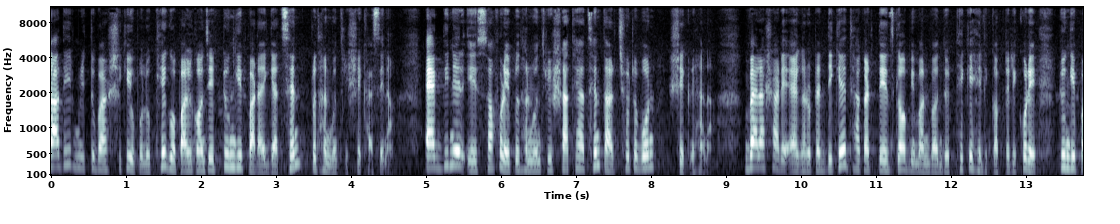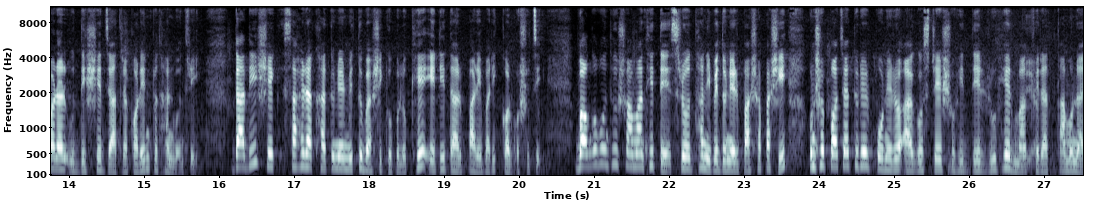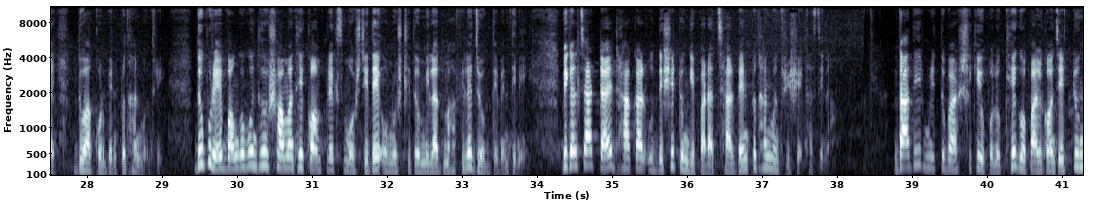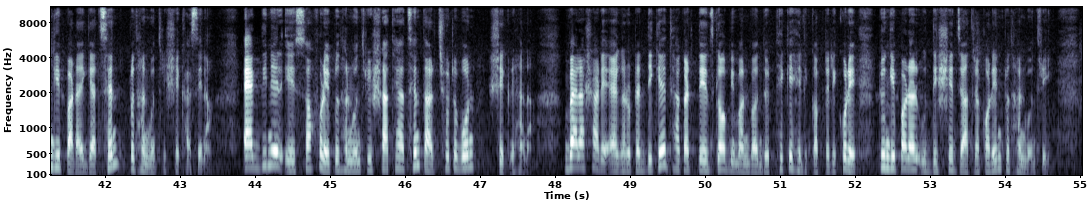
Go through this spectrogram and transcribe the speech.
দাদির মৃত্যুবার্ষিকী উপলক্ষে গোপালগঞ্জের টুঙ্গিপাড়ায় গেছেন প্রধানমন্ত্রী শেখ হাসিনা। একদিনের এ সফরে প্রধানমন্ত্রীর সাথে আছেন তার ছোট বোন শেখ রেহানা। বেলা সাড়ে এগারোটার দিকে ঢাকার তেজগাঁও বিমানবন্দর থেকে হেলিকপ্টারে করে টুঙ্গিপাড়ার উদ্দেশ্যে যাত্রা করেন প্রধানমন্ত্রী। দাদি শেখ সাহেরা খাতুনের মৃত্যুবার্ষিকী উপলক্ষে এটি তার পারিবারিক কর্মসূচি। বঙ্গবন্ধু সমাধিতে শ্রদ্ধা নিবেদনের পাশাপাশি উনিশশো পঁচাত্তরের পনেরো আগস্টের শহীদদের রুহের মাগফেরাত কামনায় দোয়া করবেন প্রধানমন্ত্রী। দুপুরে বঙ্গবন্ধু সমাধি কমপ্লেক্স মসজিদে অনুষ্ঠিত মিলাদ মাহফিলে যোগ দেবেন তিনি। বিকাল চারটায় ঢাকার উদ্দেশ্যে টুঙ্গিপাড়া ছাড়বেন প্রধানমন্ত্রী শেখ হাসিনা। দাদির মৃত্যুবার্ষিকী উপলক্ষে গোপালগঞ্জের টুঙ্গিপাড়ায় গেছেন প্রধানমন্ত্রী শেখ হাসিনা। একদিনের এ সফরে প্রধানমন্ত্রীর সাথে আছেন তার ছোট বোন শেখ রেহানা। বেলা সাড়ে এগারোটার দিকে ঢাকার তেজগাঁও বিমানবন্দর থেকে হেলিকপ্টারে করে টুঙ্গিপাড়ার উদ্দেশ্যে যাত্রা করেন প্রধানমন্ত্রী।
